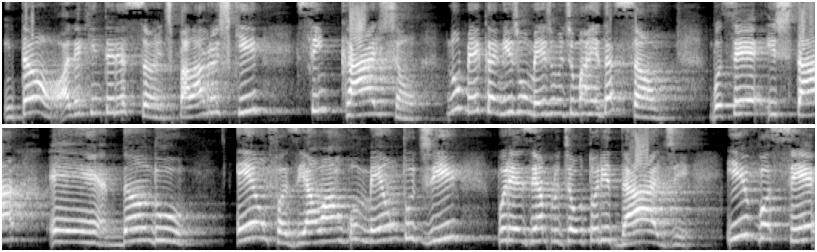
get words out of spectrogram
Então, olha que interessante, palavras que se encaixam no mecanismo mesmo de uma redação. Você está é, dando ênfase a um argumento de, por exemplo, de autoridade, e você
